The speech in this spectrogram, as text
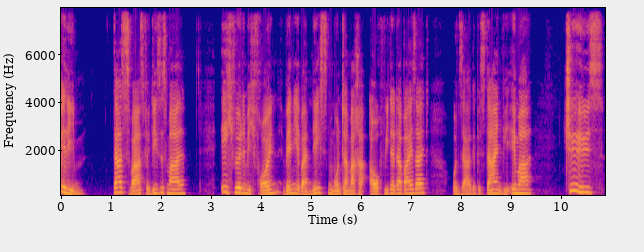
ihr Lieben, das war's für dieses Mal. Ich würde mich freuen, wenn ihr beim nächsten Muntermacher auch wieder dabei seid und sage bis dahin wie immer Tschüss.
